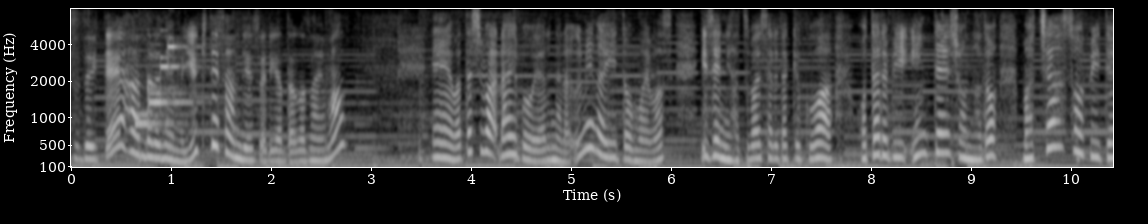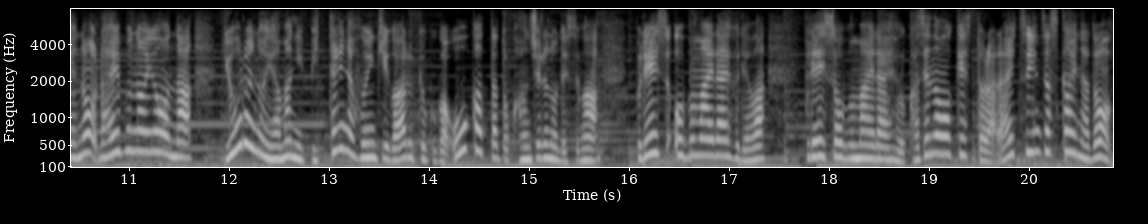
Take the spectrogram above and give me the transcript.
続いてハンドルネームゆきてさんです。ありがとうございます。えー、私はライブをやるなら海がいいと思います。以前に発売された曲は「蛍火インテンション」など街遊びでのライブのような夜の山にぴったりな雰囲気がある曲が多かったと感じるのですが「プレイス・オブ・マイ・ライフ」では「プレイス・オブ・マイ・ライフ」「風のオーケストラ」「ライツ・イン・ザ・スカイ」など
